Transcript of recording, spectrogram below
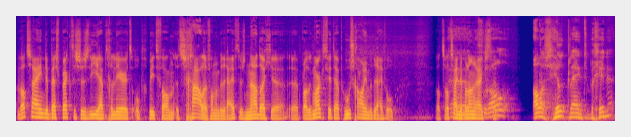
wat zijn de best practices die je hebt geleerd op het gebied van het schalen van een bedrijf? Dus nadat je uh, product market fit hebt, hoe schaal je een bedrijf op? Wat, wat zijn de uh, belangrijkste? Vooral alles heel klein te beginnen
